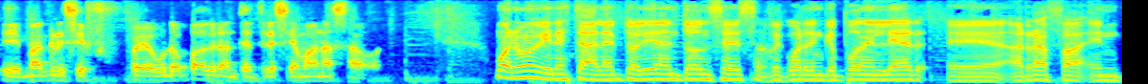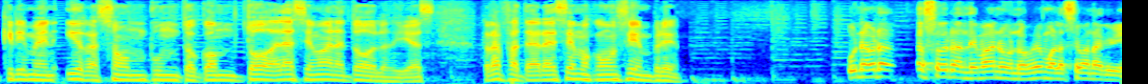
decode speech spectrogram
eh, Macri se fue a Europa durante tres semanas ahora. Bueno, muy bien, está la actualidad entonces. Recuerden que pueden leer eh, a Rafa en crimenyrazón.com toda la semana, todos los días. Rafa, te agradecemos como siempre. Un abrazo grande, Manu. Nos vemos la semana que viene.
